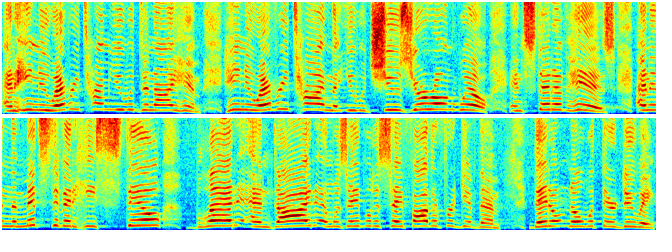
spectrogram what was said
And he knew every time you would deny him, he knew every time that you would choose your own will instead of his. And in the midst of it, he still bled and died and was able to say, Father, forgive them. They don't know what they're doing.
